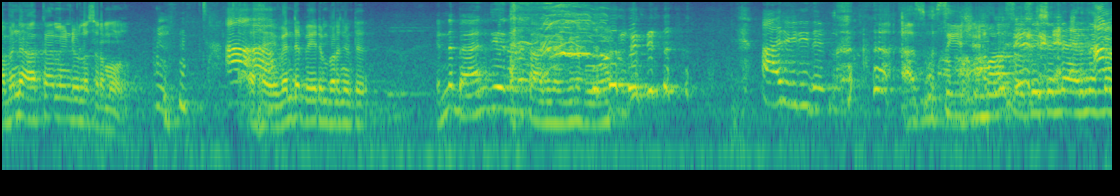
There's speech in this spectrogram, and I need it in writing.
അവനെ ആക്കാൻ വേണ്ടിയുള്ള ശ്രമമാണ്. ഇവന്റെ പേരും പറഞ്ഞിട്ട്. എന്നെ ബാൻ ചെയ്യാനാണ് സാധ്യത ഇങ്ങനെ അസോസിയേഷൻ അസോസിയേഷന്റെ ആയിരുന്നല്ലോ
